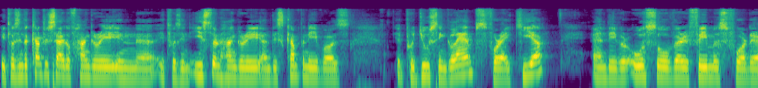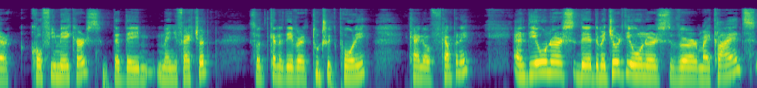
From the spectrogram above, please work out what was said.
It was in the countryside of Hungary. In uh, it was in eastern Hungary, and this company was uh, producing lamps for IKEA, and they were also very famous for their coffee makers that they manufactured. So kind of they were a two trick pony kind of company. And the owners, the, the majority owners were my clients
